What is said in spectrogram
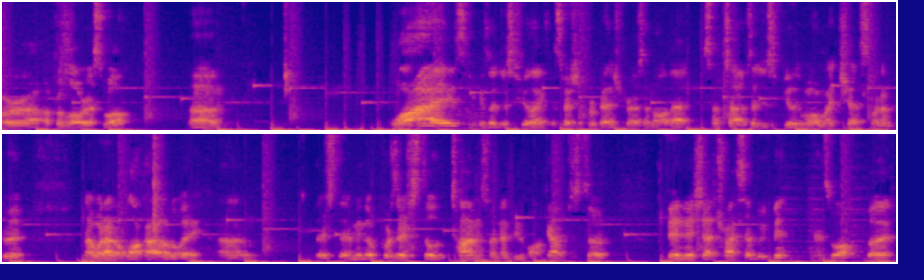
or uh, upper lower as well. Um, why? Is because I just feel like, especially for bench press and all that, sometimes I just feel it more in my chest when I'm doing. Now when I don't lock out all the way. Um, there's, I mean, of course, there's still times when I do lock out just to finish that tricep movement as well. But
